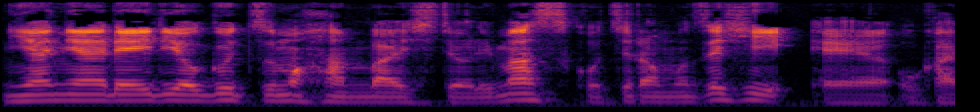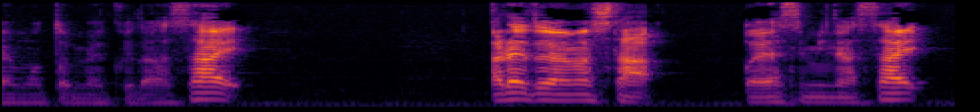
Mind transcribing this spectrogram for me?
ニヤニヤレイディオグッズも販売しております。こちらもぜひ、えー、お買い求めください。ありがとうございました。おやすみなさい。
